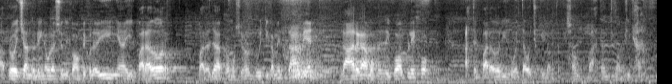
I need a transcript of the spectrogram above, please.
aprovechando la inauguración del complejo La Viña y el parador para ya promocionar turísticamente también, largamos desde el complejo hasta el parador y de vuelta a 8 kilómetros, que son bastante complicados.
